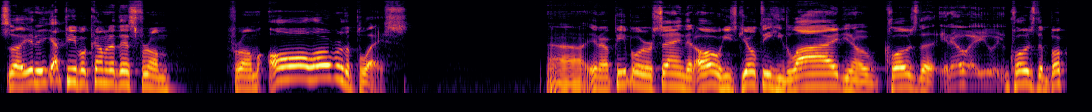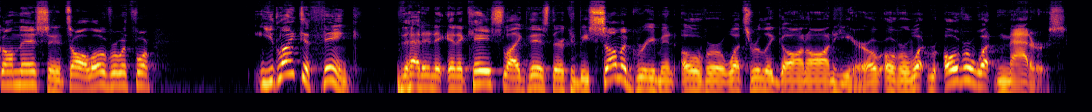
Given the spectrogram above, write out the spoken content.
So you know you got people coming to this from from all over the place. Uh, you know, people are saying that oh he's guilty, he lied. You know, close the you know close the book on this. It's all over with for him. You'd like to think that in a, in a case like this there could be some agreement over what's really going on here, over what over what matters.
